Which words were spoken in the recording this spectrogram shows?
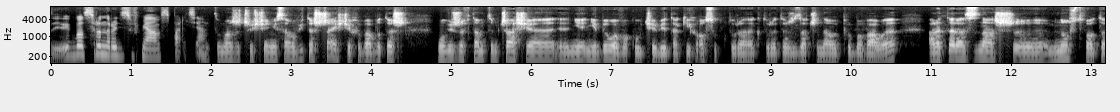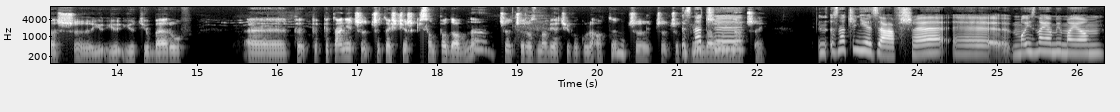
jakby od strony rodziców miałam wsparcie. No to ma rzeczywiście niesamowite szczęście chyba, bo też mówisz, że w tamtym czasie y, nie, nie było wokół ciebie takich osób, które, które też zaczynały, próbowały, ale teraz znasz y, mnóstwo też youtuberów. E, pytanie, czy, czy te ścieżki są podobne? Czy, czy rozmawiacie w ogóle o tym? Czy, czy, czy wyglądało znaczy, inaczej? Znaczy nie zawsze. E, moi znajomi mają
